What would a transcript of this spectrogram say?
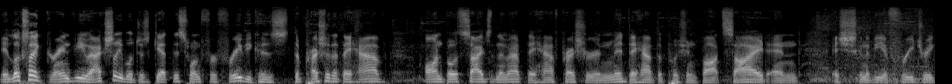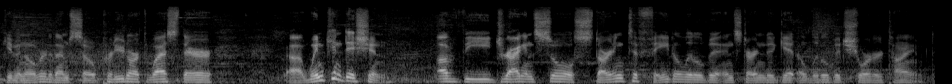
it looks like Grandview actually will just get this one for free because the pressure that they have on both sides of the map, they have pressure in mid, they have the push and bot side, and it's just going to be a free Drake given over to them. So Purdue Northwest, their uh, win condition of the Dragon Soul starting to fade a little bit and starting to get a little bit shorter timed.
